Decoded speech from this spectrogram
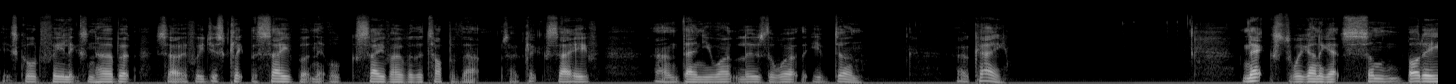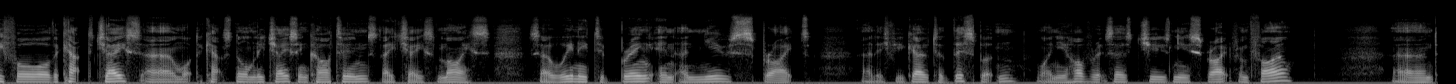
it's called Felix and Herbert so if we just click the save button it will save over the top of that so click save and then you won't lose the work that you've done. Okay. Next we're going to get somebody for the cat to chase and what do cats normally chase in cartoons? They chase mice. So we need to bring in a new sprite. And if you go to this button when you hover it says choose new sprite from file. And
